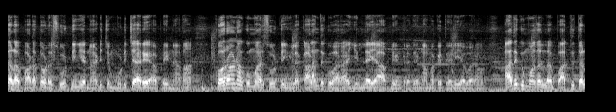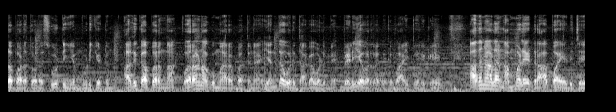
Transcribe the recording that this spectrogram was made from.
தலை படத்தோட ஷூட்டிங்கை நடித்து முடித்தாரு அப்படின்னா தான் கொரோனா குமார் ஷூட்டிங்கில் கலந்துக்குவாரா இல்லையா அப்படின்றது நமக்கு தெரிய வரும். அதுக்கு முதல்ல பத்து தலை படத்தோட ஷூட்டிங்கை முடிக்கட்டும். அதுக்கப்புறம் தான் கொரோனா குமாரை பற்றின எந்த ஒரு தகவலுமே வெளியே வர்றதுக்கு வாய்ப்பு இருக்குது அதனால் நம்மளே ட்ராப் ஆகிடுச்சு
